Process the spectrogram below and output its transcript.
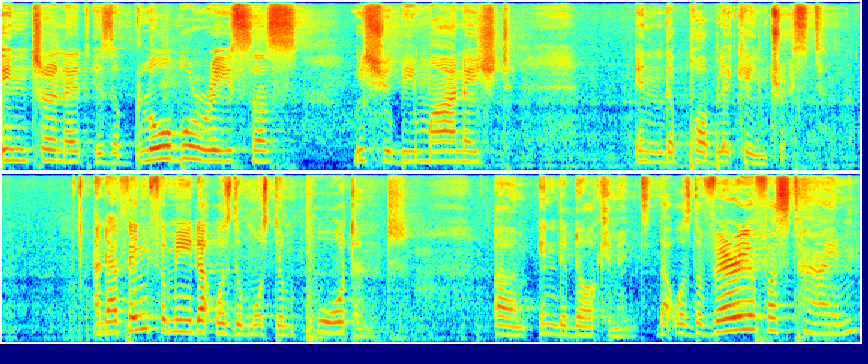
internet is a global resource which should be managed in the public interest. And I think for me that was the most important um, in the document. That was the very first time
